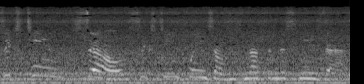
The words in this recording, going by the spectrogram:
16 cells, 16 queen cells is nothing to sneeze at.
